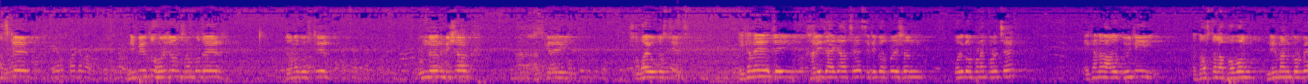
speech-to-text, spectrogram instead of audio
আজকে নিপীড়িত হরিজন সম্প্রদায়ের জনগোষ্ঠীর উন্নয়ন বিষয়ক আজকের এই সভায় উপস্থিত। এখানে যেই খালি জায়গা আছে, সিটি কর্পোরেশন পরিকল্পনা করেছে। এখানে আরও দুইটি দশতলা ভবন নির্মাণ করবে।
